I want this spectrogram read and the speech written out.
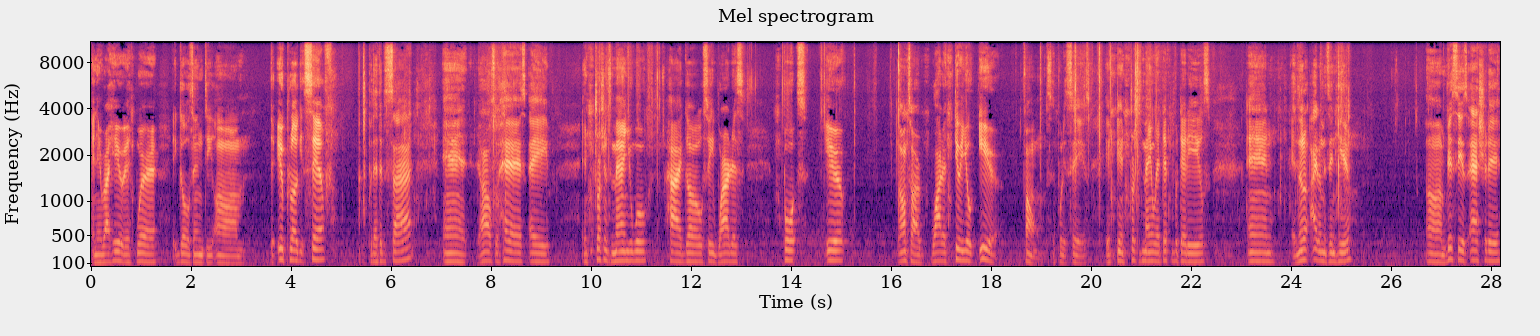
and then right here is where it goes in the um the earplug itself. Put that to the side, and it also has a instructions manual how it goes. See wireless sports ear. I'm sorry, wireless stereo earphones. That's what it says. It's the instructions manual, that's definitely what that is. And another item is in here. Um, this is actually,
